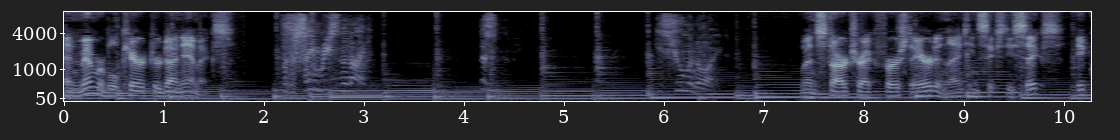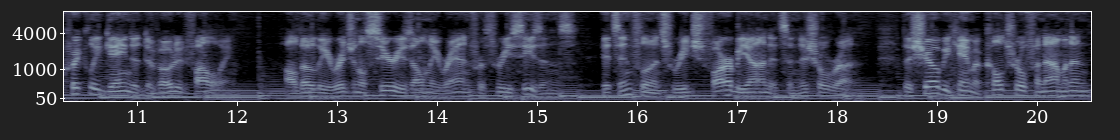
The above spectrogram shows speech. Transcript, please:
and memorable character dynamics. For the same reason tonight. Listen to me. He's humanoid. When Star Trek first aired in 1966, it quickly gained a devoted following, Although the original series only ran for three seasons, its influence reached far beyond its initial run. The show became a cultural phenomenon,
